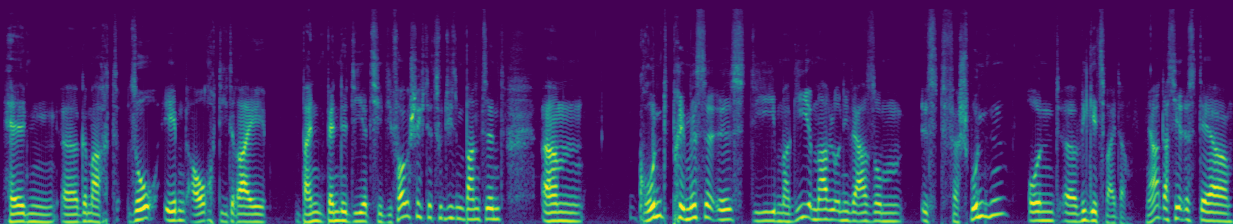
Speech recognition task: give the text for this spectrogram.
Helden äh, gemacht. So eben auch die drei Bände, die jetzt hier die Vorgeschichte zu diesem Band sind. Ähm, Grundprämisse ist, die Magie im Marvel-Universum ist verschwunden und äh, wie geht's weiter? Ja, das hier ist der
